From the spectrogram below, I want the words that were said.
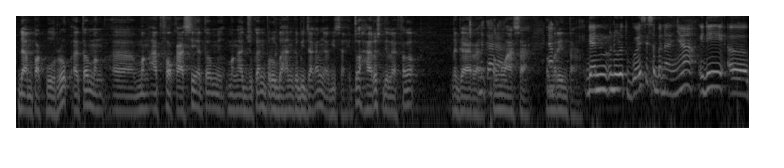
dampak buruk atau meng- eh, mengadvokasi atau me- mengajukan perubahan kebijakan nggak bisa. Itu harus di level negara, Negara. penguasa, Nah, pemerintah. dan menurut gue sih sebenarnya ini eh,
